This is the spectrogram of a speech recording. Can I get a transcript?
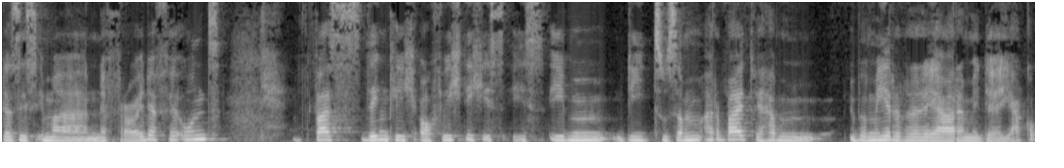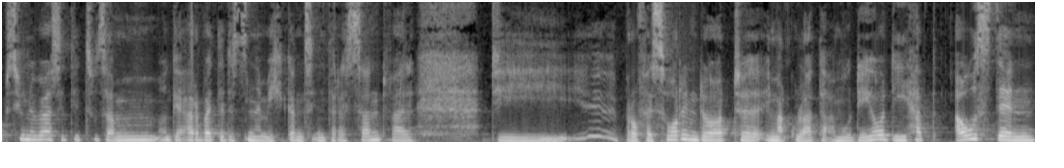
Das ist immer eine Freude für uns. Was, denke ich, auch wichtig ist, ist eben die Zusammenarbeit. Wir haben über mehrere Jahre mit der Jacobs University zusammengearbeitet. Das ist nämlich ganz interessant, weil die Professorin dort, äh, Immaculata Amodeo, die hat aus den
